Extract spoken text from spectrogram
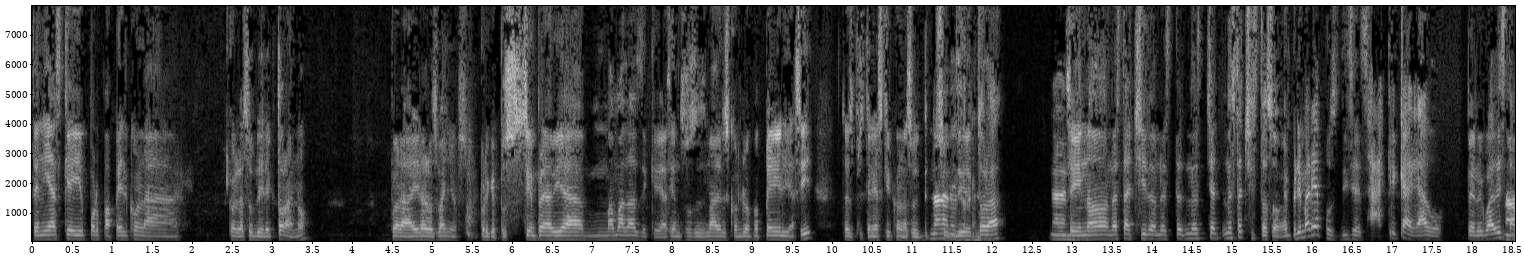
tenías que ir por papel con la con la subdirectora, ¿no? Para ir a los baños, porque pues siempre había mamadas de que hacían sus desmadres con el papel y así, entonces pues tenías que ir con la sub- subdirectora. Nada, Sí, no, no está chido, no está, no, está, no está chistoso. En primaria, pues dices, ah, qué cagado. Pero igual está no,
